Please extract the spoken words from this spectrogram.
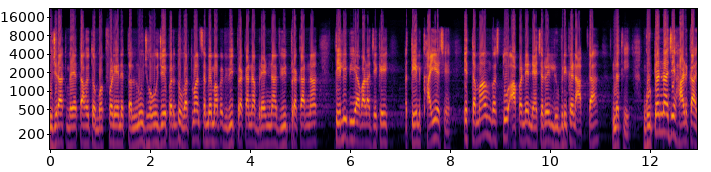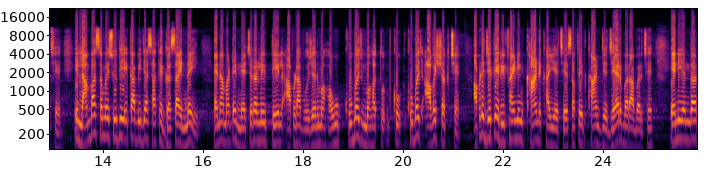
ગુજરાતમાં રહેતા હોય તો મગફળી અને તલનું જ હોવું જોઈએ, પરંતુ વર્તમાન સમયમાં આપણે વિવિધ પ્રકારના બ્રેન્ડના વિવિધ પ્રકારના તેલીબિયાવાળા જે કંઈ તેલ ખાઈએ છીએ એ તમામ વસ્તુ આપણને નેચરલી લ્યુબ્રિકન્ટ આપતા નથી. ઘૂંટણના જે હાડકાં છે, એ લાંબા સમય સુધી એકાબીજા સાથે ઘસાય નહીં. એના માટે નેચરલી તેલ આપણા ભોજનમાં હોવું ખૂબ જ મહત્વ, ખૂબ જ આવશ્યક છે. આપણે જે કંઈ રિફાઇનિંગ ખાંડ ખાઈએ છીએ સફેદ ખાંડ જે ઝેર બરાબર છે, એની અંદર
